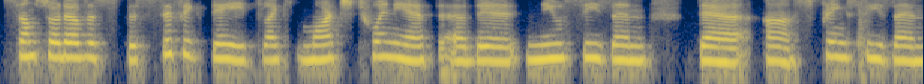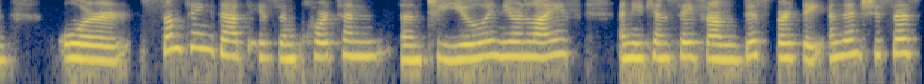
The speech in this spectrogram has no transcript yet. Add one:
some sort of a specific date like march 20th uh, the new season the uh, spring season or something that is important uh, to you in your life and you can say from this birthday. And then she says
